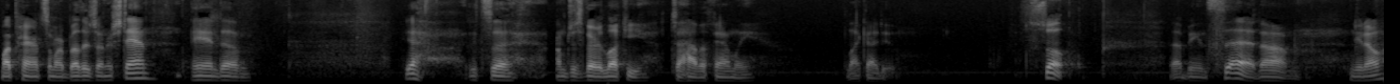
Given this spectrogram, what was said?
my parents and my brothers understand, and um, yeah, it's uh, I'm just very lucky to have a family like I do. So, that being said, um, you know,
